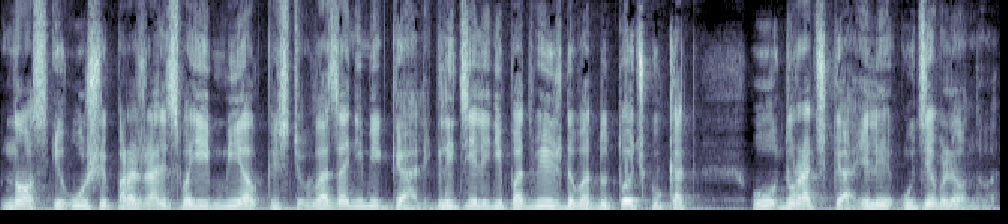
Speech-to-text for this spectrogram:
Нос и уши поражали своей мелкостью, глаза не мигали, глядели неподвижно в одну точку, как у дурачка или удивленного.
